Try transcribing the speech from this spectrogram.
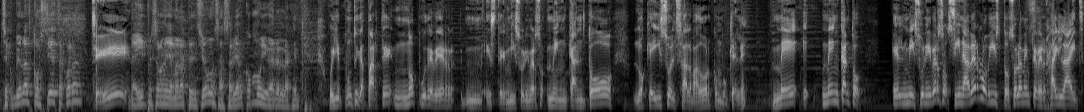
se comió las costillas, ¿te acuerdas? Sí. De ahí empezaron a llamar la atención, o sea, sabían cómo llegar a la gente. Oye, punto y aparte, no pude ver mm, este Miss Universo. Me encantó lo que hizo El Salvador con Bukele. Me, me encantó. El Miss Universo, sin haberlo visto, solamente ver highlights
